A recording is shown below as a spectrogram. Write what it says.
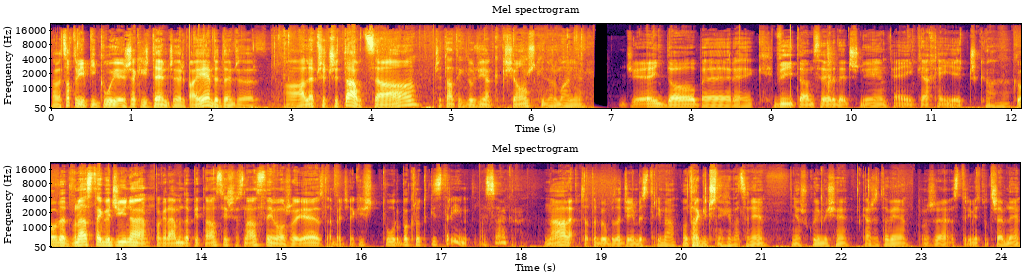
Ale co ty mnie pigujesz? Jakiś danger. I am the danger. Ale przeczytał, co? Czytam tych ludzi jak książki normalnie. Dzień doberek. Witam serdecznie. Hejka, hejeczka. Kurde, 12 godzina. Pogramy do 15, 16 może jest. To będzie jakiś turbo krótki stream. Masakra. No ale, co to byłby za dzień bez streama? No tragiczny chyba, co nie? Nie oszukujmy się. Każdy to wie, że stream jest potrzebny.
